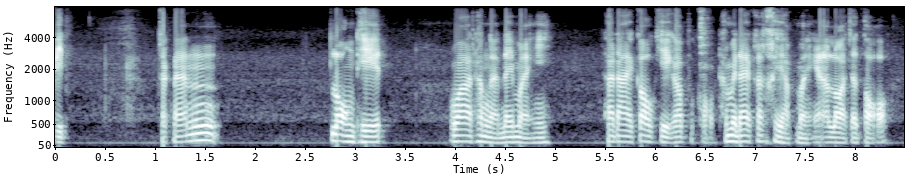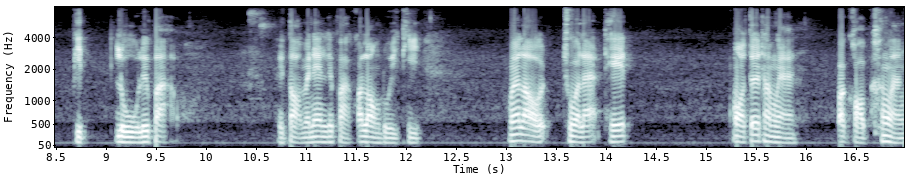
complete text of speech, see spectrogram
ปิด จากนั้นลองเทส ว่าทำงานได้ไหม ถ้าได้ก็โอเคก็ประกอบ ถ้าไม่ได้ก็ขยับใหม่อะรอจะต่อผิดรูหรือเปล่า หรือต่อไม่แน่นหรือเปล่าก็ลองดูอีกที เมื่อเราชัวร์และเทสมอเตอร์ทำงาน ประกอบข้างหลัง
